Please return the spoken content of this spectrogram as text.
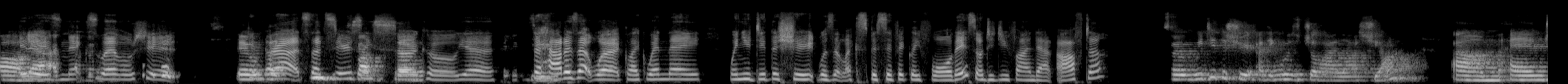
Oh it yeah. is next level shit. Congrats. That's seriously so so. cool. Yeah. So how does that work? Like when they when you did the shoot, was it like specifically for this or did you find out after? So we did the shoot, I think it was July last year. Um, and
